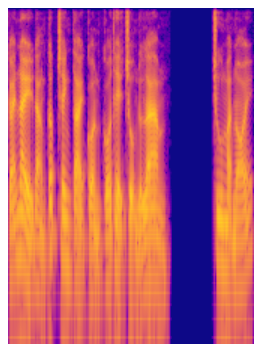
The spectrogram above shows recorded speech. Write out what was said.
cái này đẳng cấp tranh tài còn có thể trộm được lam. Chu mặt nói.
